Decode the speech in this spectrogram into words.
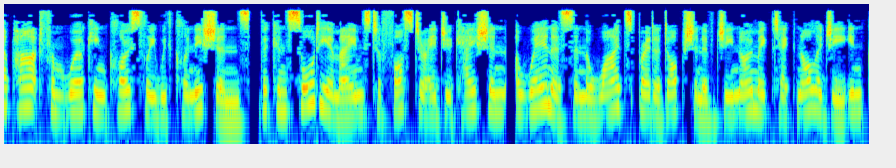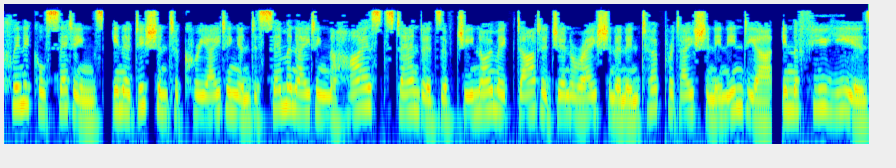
Apart from working closely with clinicians, the consortium aims to foster education, awareness and the widespread adoption of genomic technology in clinical settings, in addition to creating and disseminating the highest standards of genomic data generation and interpretation in India. In the few years,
